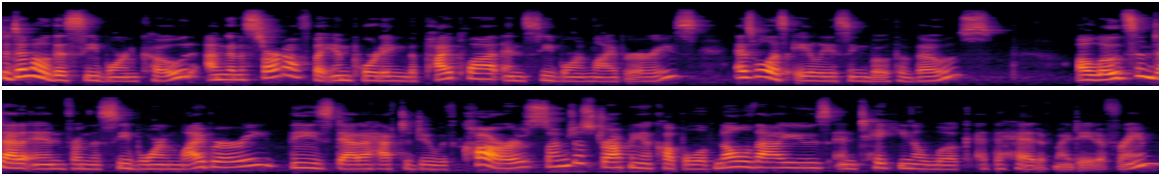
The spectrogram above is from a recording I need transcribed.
To demo this Seaborn code, I'm going to start off by importing the PyPlot and Seaborn libraries, as well as aliasing both of those. I'll load some data in from the Seaborn library. These data have to do with cars, so I'm just dropping a couple of null values and taking a look at the head of my data frame.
